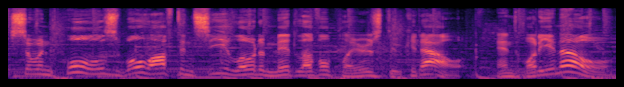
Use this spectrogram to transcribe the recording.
so in pools, we'll often see low to mid-level players duke it out. And what do you know?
